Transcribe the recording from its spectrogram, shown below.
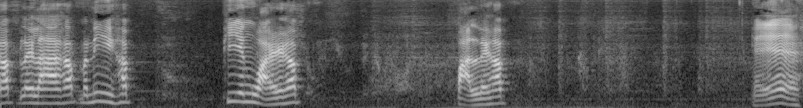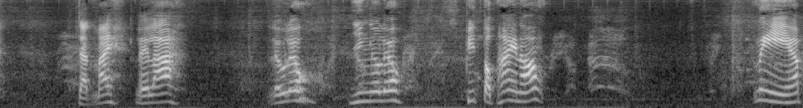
ครับไลลาครับมานี่ครับ พี่ยังไหวครับ ปั่นเลยครับ เอ๊จัดไหมไลล่าเร็วๆ ยิงเร็วๆ พี่ตบให้น้อง นี่ครับ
